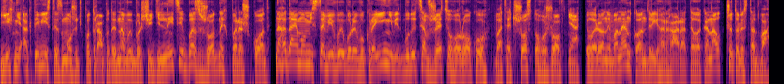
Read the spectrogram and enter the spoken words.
Їхні активісти зможуть потрапити на виборчі дільниці без жодних перешкод. Нагадаємо, місцеві вибори в Україні відбудуться вже цього року, 26 жовтня. Іларіон Іваненко, Андрій Гаргара, телеканал 402.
